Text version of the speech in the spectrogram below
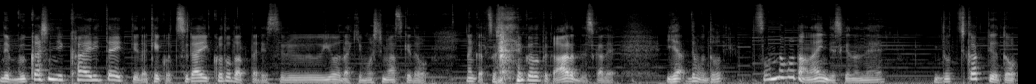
で昔に帰りたいっていうのは結構辛いことだったりするような気もしますけどなんか辛いこととかあるんですかね？いやでもそんなことはないんですけどね。どっちかっていうと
